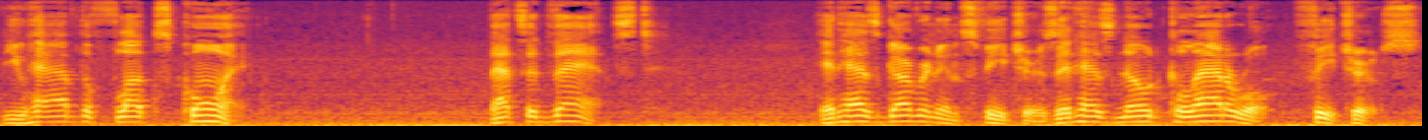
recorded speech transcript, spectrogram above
you have the Flux coin. That's advanced. It has governance features, it has node collateral, features.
